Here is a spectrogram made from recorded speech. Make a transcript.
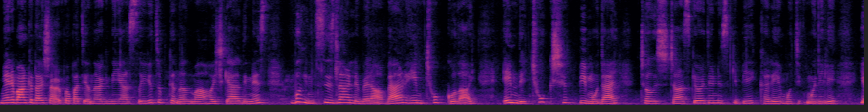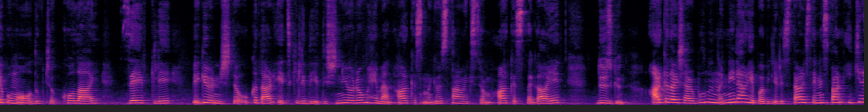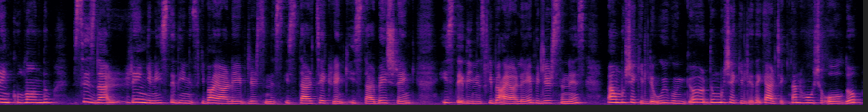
Merhaba arkadaşlar, Papatyanın Örgü Dünyası YouTube kanalıma hoş geldiniz. Bugün sizlerle beraber hem çok kolay hem de çok şık bir model çalışacağız. Gördüğünüz gibi kare motif modeli yapımı oldukça kolay, zevkli ve görünüşte o kadar etkili diye düşünüyorum. Hemen arkasını göstermek istiyorum. Arkası da gayet düzgün. Arkadaşlar bununla neler yapabiliriz derseniz ben iki renk kullandım. Sizler rengini istediğiniz gibi ayarlayabilirsiniz. İster tek renk, ister beş renk istediğiniz gibi ayarlayabilirsiniz. Ben bu şekilde uygun gördüm. Bu şekilde de gerçekten hoş oldu.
